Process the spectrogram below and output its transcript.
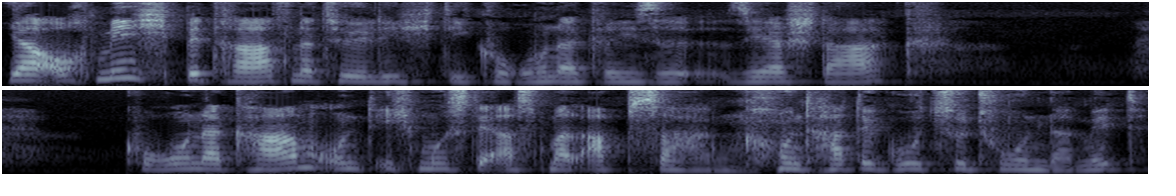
Ja, auch mich betraf natürlich die Corona-Krise sehr stark. Corona kam und ich musste erstmal absagen und hatte gut zu tun damit.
